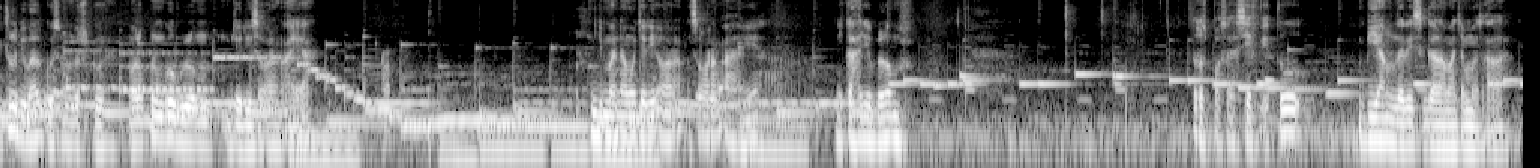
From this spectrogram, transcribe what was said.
Itu lebih bagus menurut gue walaupun gue belum jadi seorang ayah. Gimana mau jadi orang seorang ayah? Nikah aja belum. Terus posesif itu biang dari segala macam masalah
